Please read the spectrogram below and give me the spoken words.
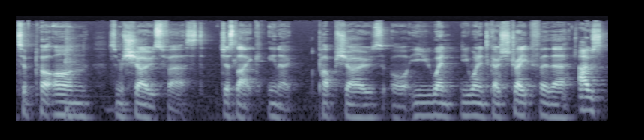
to put on some shows first, just like you know pub shows, or you went you wanted to go straight for the I was,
